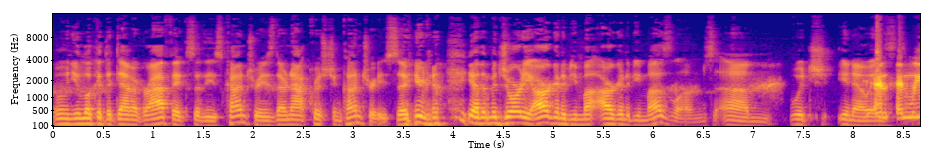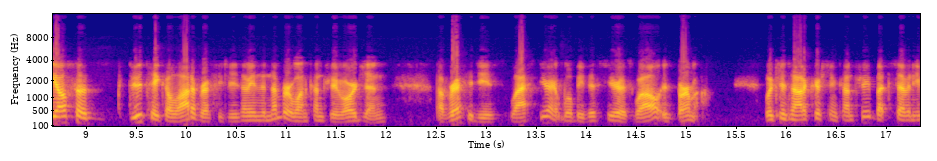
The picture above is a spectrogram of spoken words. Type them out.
when you look at the demographics of these countries, they're not Christian countries. So you're gonna, yeah, the majority are going to be are going to be Muslims, um, which you know, is, and and we also do take a lot of refugees. I mean, the number one country of origin of refugees last year, and it will be this year as well, is Burma, which is not a Christian country, but 70%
